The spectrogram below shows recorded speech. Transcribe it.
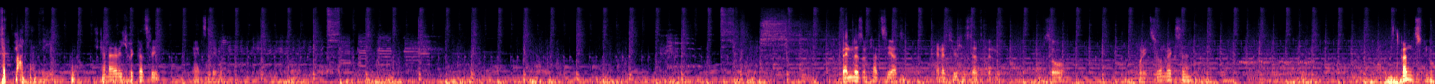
Verdammt, fliegen. Ich kann leider nicht rückwärts fliegen. Wir. Wände sind platziert. Ja, natürlich ist der drin. So. Munition wechseln. Ganz in Ruhe.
